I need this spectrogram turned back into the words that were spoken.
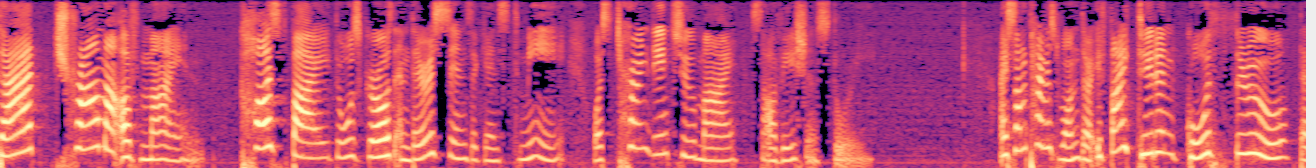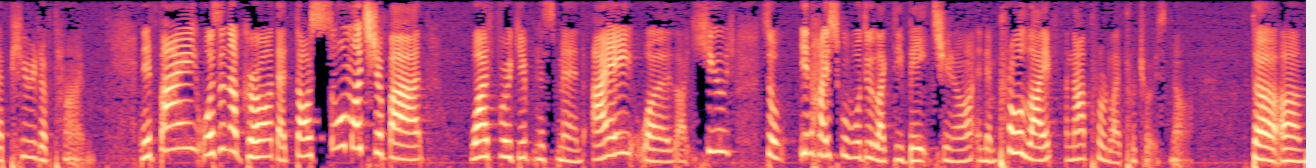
That trauma of mine caused by those girls and their sins against me was turned into my salvation story. I sometimes wonder if I didn't go through that period of time, and if I wasn't a girl that thought so much about what forgiveness meant. I was a huge, so in high school we'll do like debates, you know, and then pro-life, not pro-life, pro-choice, no. The um,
